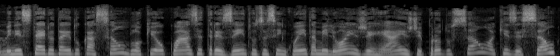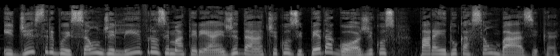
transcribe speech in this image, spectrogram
O Ministério da Educação bloqueou quase 350 milhões de reais de produção, aquisição e distribuição de livros e materiais didáticos e pedagógicos para a educação básica.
